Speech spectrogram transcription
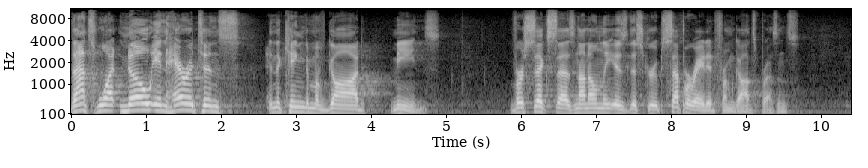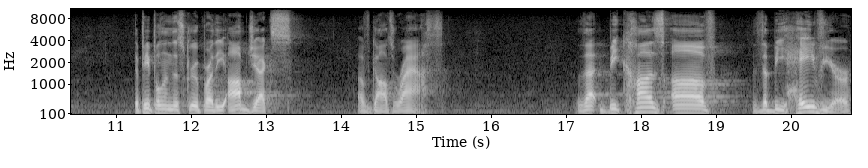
That's what no inheritance in the kingdom of God means. Verse 6 says not only is this group separated from God's presence, the people in this group are the objects of God's wrath. That because of the behavior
